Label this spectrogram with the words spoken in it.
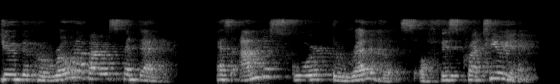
during the coronavirus pandemic has underscored the relevance of this criterion.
